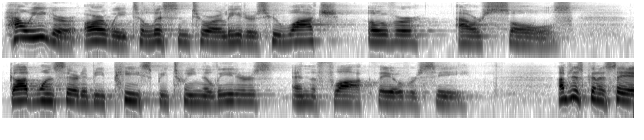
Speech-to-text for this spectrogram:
How eager are we to listen to our leaders who watch over our souls? God wants there to be peace between the leaders and the flock they oversee. I'm just going to say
